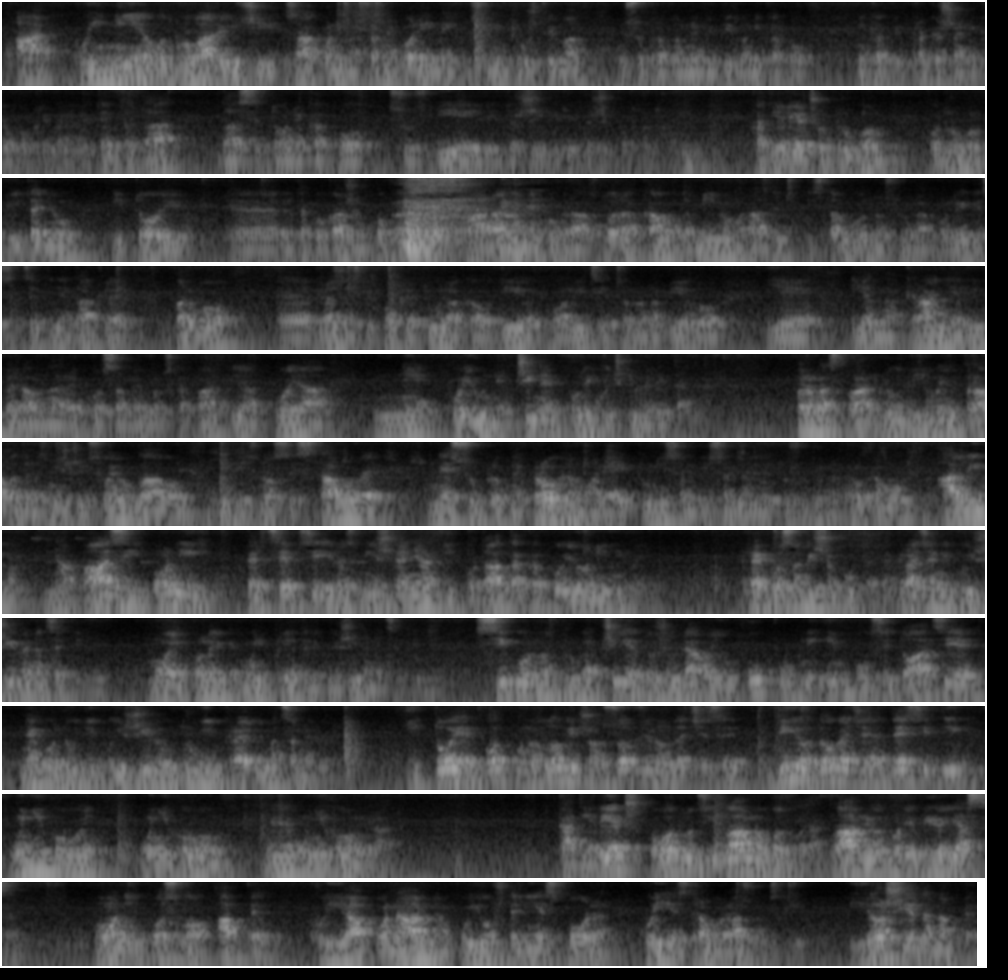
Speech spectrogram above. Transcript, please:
a koji nije odgovarajući zakonima Crne Gore, ima ih u svim društvima, u suprotnom ne bi bilo nikakvog, nikakvih prekršaja, nikakvog kriminaliteta, da, da se to nekako suzbije ili drži, ili drži pod kontrolom. Kad je riječ o drugom, o drugom pitanju i toj, e, da tako kažem, pokušaju stvaranja nekog razdora, kao da mi imamo različiti stav u odnosu na kolege sa Cetinja, dakle, prvo, e, građanski pokret URA kao dio koalicije Crno na Bijelo je jedna krajnje liberalna, rekao sam, evropska partija koja ne, koju ne čine politički militanti. Prva stvar, ljudi imaju pravo da razmišljaju svojom glavom i da iznose stavove, ne suprotne programu, ali ja i tu nisam, nisam vidio da je to suprotno programu, ali na bazi onih percepcije i razmišljanja i podataka koje oni imaju. Rekao sam više puta da građani koji žive na Cetinju, moje kolege, moji prijatelji koji žive na Cetinju, sigurno drugačije doživljavaju ukupni impuls situacije nego ljudi koji žive u drugim krajevima Crne Gore. I to je potpuno logično s obzirom da će se dio događaja desiti u, njihovoj, u, njihovom, e, u njihovom gradu. Kad je riječ o odluci glavnog odbora, glavni odbor je bio jasan. On je poslao apel koji ja ponavljam, koji uopšte nije sporan, koji je zdravorazumski. I još jedan apel.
